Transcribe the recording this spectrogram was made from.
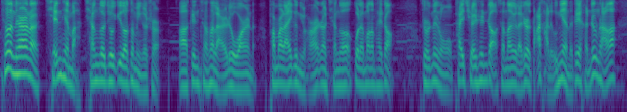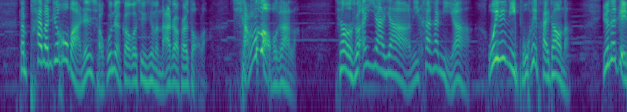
前两天呢，前天吧，强哥就遇到这么一个事儿啊，跟强嫂俩人遛弯呢，旁边来一个女孩，让强哥过来帮她拍照，就是那种拍全身照，相当于来这儿打卡留念的，这也很正常啊。但拍完之后吧，人家小姑娘高高兴兴的拿着照片走了，强嫂不干了。强嫂说：“哎呀呀，你看看你呀，我以为你不会拍照呢，原来给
